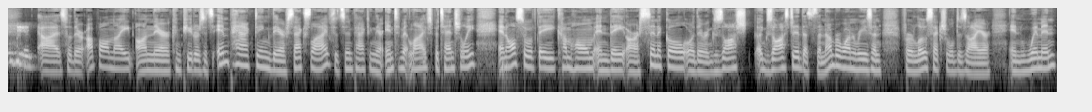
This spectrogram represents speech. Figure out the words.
Mm-hmm. Uh, so they're up all night on their computers. It's impacting their sex lives, it's impacting their intimate lives potentially. And also, if they come home and they are cynical or they're exhaust, exhausted, that's the number one reason for low sexual desire in women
